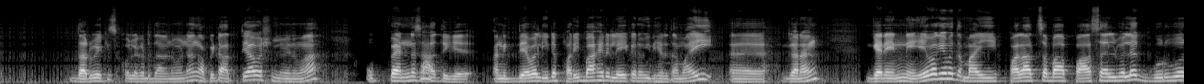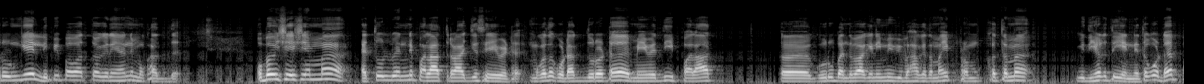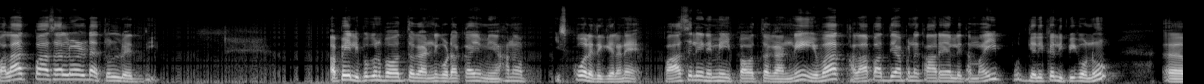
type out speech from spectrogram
දරුවෙක් ස්කොල්ලකට දානවනම් අපිට අත්‍යවශ්‍යම වෙනවා උප්පැන්න සහතික අනික් දෙවල් ඊට පරිබාහිර ලේකන විදිහර තමයි ගණන් ගැනෙන්නේ. ඒවගේම තමයි පළත් සබා පාසල්වල ගුරුවරුන්ගේ ලිපි පවත්වගෙන යන්නේ මොකක්ද ඔබ විශේෂයෙන්ම ඇතුල් වෙන්න පලාත් රාජ්‍ය සේවට මොකද ගොඩක් දුරට මේ වෙදී පලාත් ගුරු බඳවා ගැනීම විභාග තමයි ප්‍රමුඛතම විදිහට තියෙන එතකොට පලාත් පාසල්වලට ඇතුල් වෙද්දී අපේ ලිපගුණ පවත්ව ගන්න ගොඩක් අය මේ හන ස්කෝලෙද කියලනෑ පාසලේ නෙමේ පවත්ව ගන්නේ ඒවා කලාපධ්‍යාපන කාරයල්ල තමයි පුද්ගලික ලිපිගොුණු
